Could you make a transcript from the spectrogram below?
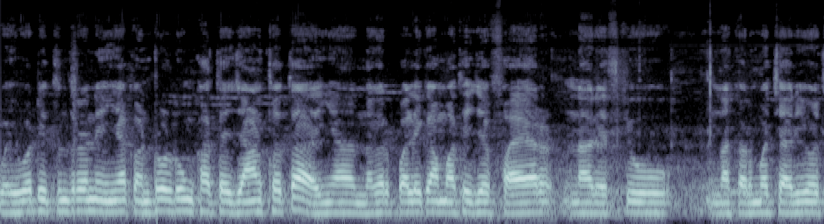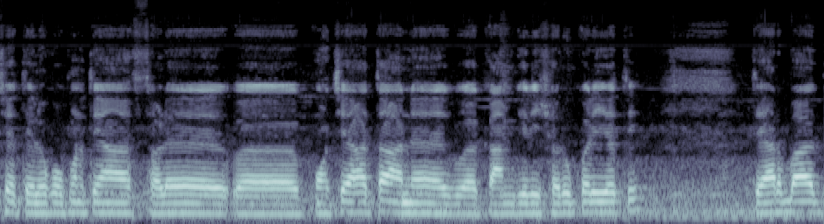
વહીવટીતંત્રને અહીંયા કંટ્રોલ રૂમ ખાતે જાણ થતાં અહીંયા નગરપાલિકામાંથી જે ફાયરના રેસ્ક્યુના કર્મચારીઓ છે તે લોકો પણ ત્યાં સ્થળે પહોંચ્યા હતા અને કામગીરી શરૂ કરી હતી. ત્યારબાદ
